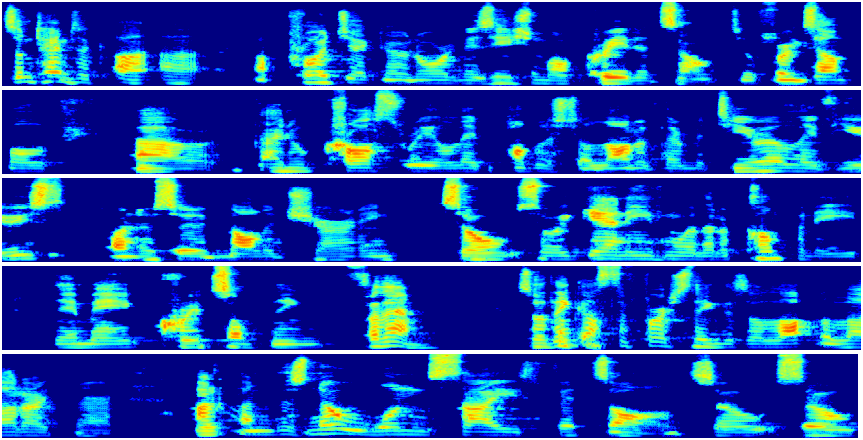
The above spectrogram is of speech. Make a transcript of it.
sometimes a, a, a, project or an organization will create its own. So for example, uh, I know Crossrail, they've published a lot of their material they've used under sort of knowledge sharing. So, so again, even within a company, they may create something for them. So I think that's the first thing. There's a lot, a lot out there, and, and there's no one size fits all. So, so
